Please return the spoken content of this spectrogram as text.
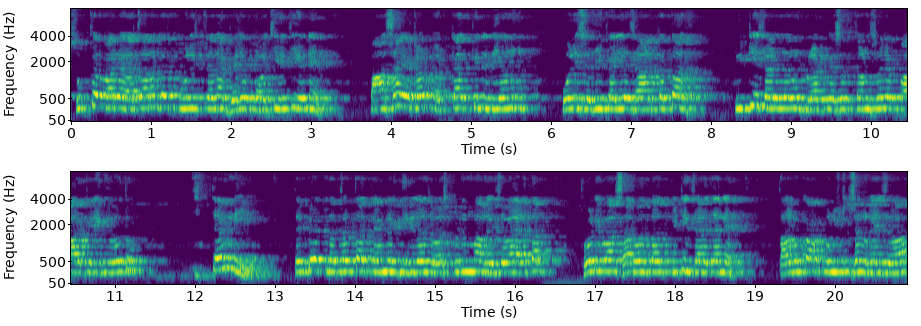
શુક્રવારે અચાનક જ પોલીસ તેના ઘરે પહોંચી હતી અને પાસા હેઠળ અટકાયત કરી રહ્યાનું પોલીસ અધિકારીએ જાણ કરતાં જ પીટી જાડેજાનું બ્લડ પ્રેશર ત્રણસોને પાર કરી ગયું હતું. તેમની તબિયત લથડતા તેમને ગિરિરાજ હોસ્પિટલમાં લઈ જવાયા હતા. થોડીવાર સારવાર બાદ પીટી જાડેજાને તાલુકા પોલીસ સ્ટેશન લઈ જવા,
